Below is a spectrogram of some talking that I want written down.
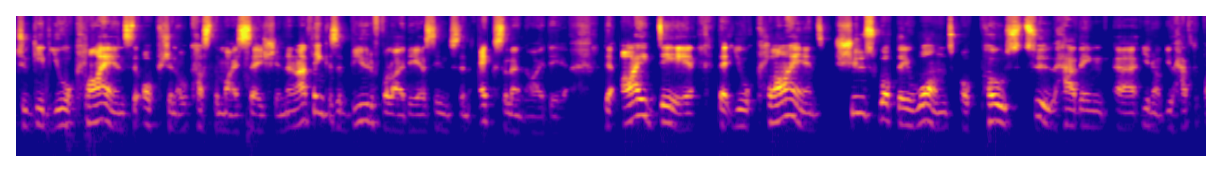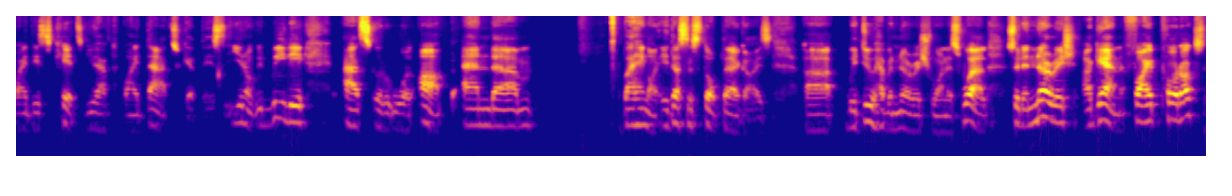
to give your clients the option of customization. And I think it's a beautiful idea. I think it's an excellent idea. The idea that your clients choose what they want, opposed to having, uh, you know, you have to buy this kit, you have to buy that to get this. You know, it really adds it all up. And um, but hang on, it doesn't stop there, guys. Uh, we do have a Nourish one as well. So the Nourish, again, five products,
